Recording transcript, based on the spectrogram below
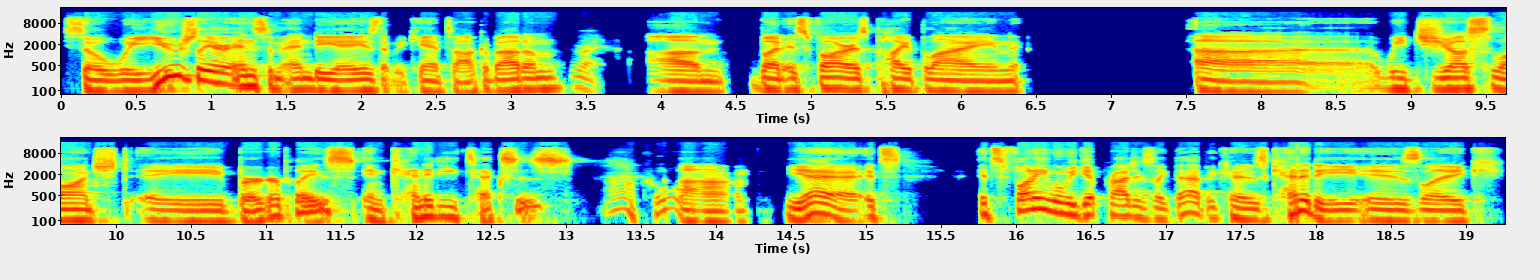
so we usually are in some NDAs that we can't talk about them. Right. Um, but as far as pipeline, uh, we just launched a burger place in Kenedy, Texas. Oh, cool. Um, yeah, it's it's funny when we get projects like that because Kenedy is like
